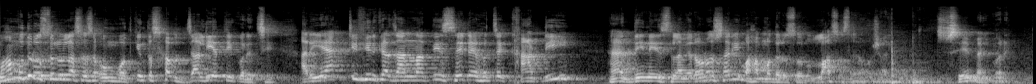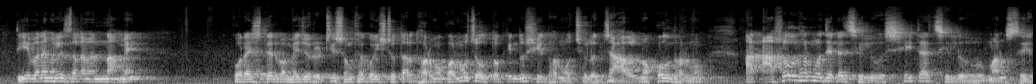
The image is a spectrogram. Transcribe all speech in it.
মোহাম্মদ রসুল্লাহ উম্মত, কিন্তু সব জালিয়াতি করেছে। আর এই একটি ফিরকা জান্নাতি, সেটাই হচ্ছে খাঁটি হ্যাঁ দিনে ইসলামের অনুসারী মোহাম্মদ রসুল্লাহ অনুসারী। সেম একবারে। তো ইব্রাহিম আলী সাল্লামের নামে কোরাইশদের বা মেজরিটি সংখ্যাগরিষ্ঠতার ধর্মকর্ম চলতো, কিন্তু সেই ধর্ম ছিল জাল, নকল ধর্ম। আর আসল ধর্ম যেটা ছিল, সেটা ছিল মানুষের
